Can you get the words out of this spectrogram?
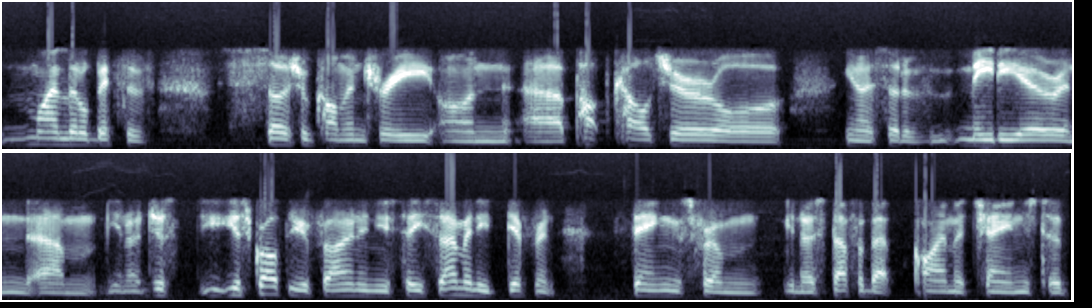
my little bits of social commentary on uh, pop culture or you know sort of media and um, you know just you scroll through your phone and you see so many different things from you know stuff about climate change to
